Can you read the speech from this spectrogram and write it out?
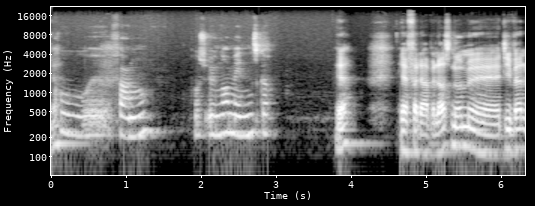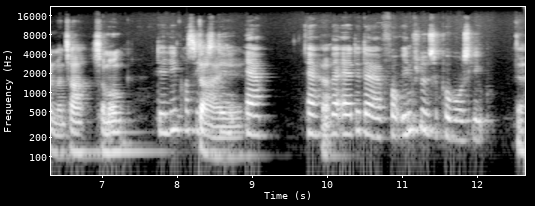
Ja. kunne øh, fange hos yngre mennesker. Ja. ja, for der er vel også noget med de valg, man tager som ung. Det er lige præcis Der er, det. øh, Ja. Ja. Ja. ja, hvad er det, der får indflydelse på vores liv? Ja.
